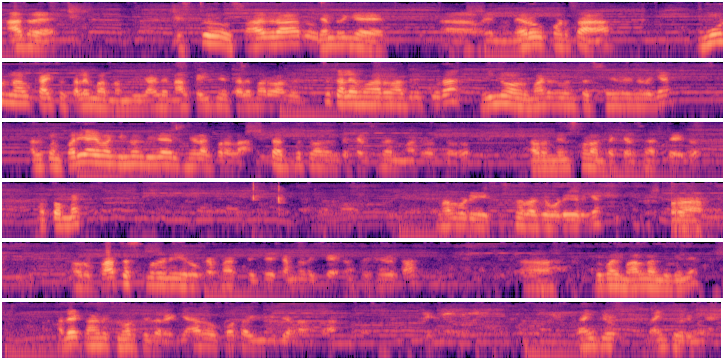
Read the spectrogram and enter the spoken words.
ಆದರೆ ಎಷ್ಟು ಸಾವಿರಾರು ಜನರಿಗೆ ಏನು ನೆರವು ಕೊಡ್ತಾ ಮೂರ್ ನಾಲ್ಕು ಆಯ್ತು ತಲೆಮಾರು ನಮ್ದು. ಈಗಾಗಲೇ ನಾಲ್ಕೈದನೇ ತಲೆಮಾರು ಆಗ ಎಷ್ಟು ತಲೆಮಾರು ಆದರೂ ಕೂಡ ಇನ್ನೂ ಅವ್ರು ಮಾಡಿರುವಂತ ಸೇವೆಗಳಿಗೆ ಅದಕ್ಕೊಂದು ಪರ್ಯಾಯವಾಗಿ ಇನ್ನೊಂದು ಇದೆ ಅಂತ ಹೇಳಕ್ ಬರಲ್ಲ. ಅಷ್ಟು ಅದ್ಭುತವಾದಂತ ಕೆಲಸಗಳನ್ನು ಮಾಡಿರುವಂತವ್ರು ಅವ್ರನ್ನ ನೆನೆಸ್ಕೊಳ್ಳೋಂಥ ಕೆಲಸ ಅಷ್ಟೇ ಇದು. ಮತ್ತೊಮ್ಮೆ. ನಾಲ್ವಡಿ ಕೃಷ್ಣರಾಜ ಒಡೆಯರಿಗೆ ಅವರ, ಅವರು ಪ್ರಾತಸ್ಮರಣೀಯರು ಕರ್ನಾಟಕಕ್ಕೆ ಕನ್ನಡಕ್ಕೆ ಅಂತ ಹೇಳ್ತಾ ದುಬೈ ಮಾಲ್ನಲ್ಲಿದ್ದೀನಿ. ಅದೇ ಕಾರಣಕ್ಕೆ ನೋಡ್ತಿದ್ದಾರೆ. ಯಾರು ಫೋಟೋ ಹಿಂಗಿದೆಯಲ್ಲ ಅಂತ. Thank you thank you very much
